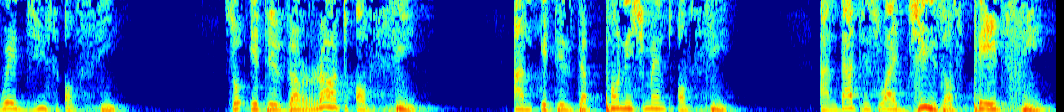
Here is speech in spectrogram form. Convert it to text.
wages of sin. So it is the wrath of sin. And it is the punishment of sin. And that is why Jesus paid sin.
